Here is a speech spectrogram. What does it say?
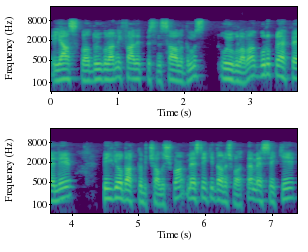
yansıtma, duygularını ifade etmesini sağladığımız uygulama. Grup rehberliği bilgi odaklı bir çalışma. Mesleki danışmanlık da mesleki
